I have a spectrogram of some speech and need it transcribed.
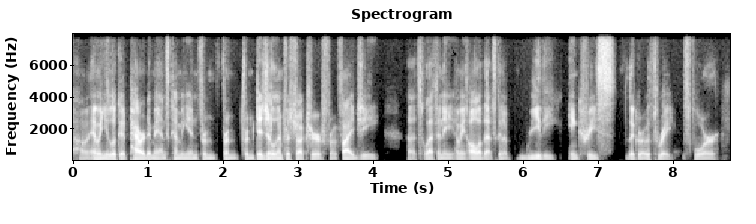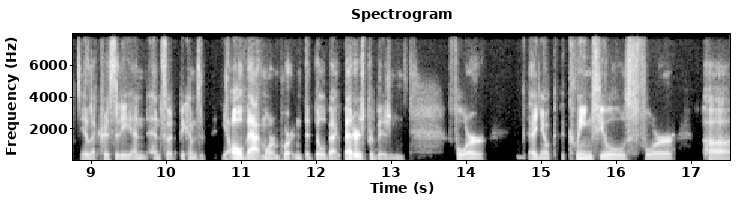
Uh, and when you look at power demands coming in from from from digital infrastructure, from 5G, uh, telephony, I mean, all of that's going to really increase the growth rate for electricity, and and so it becomes all that more important that Build Back Better's provisions for uh, you know clean fuels for uh,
